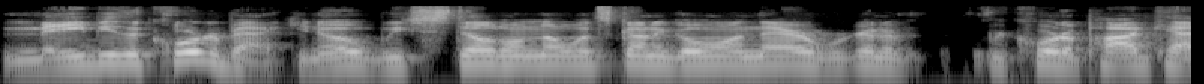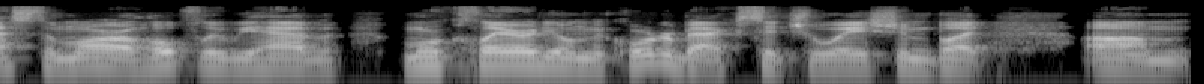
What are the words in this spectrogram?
Maybe the quarterback, you know, we still don't know what's going to go on there. We're going to record a podcast tomorrow. Hopefully, we have more clarity on the quarterback situation. But um,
